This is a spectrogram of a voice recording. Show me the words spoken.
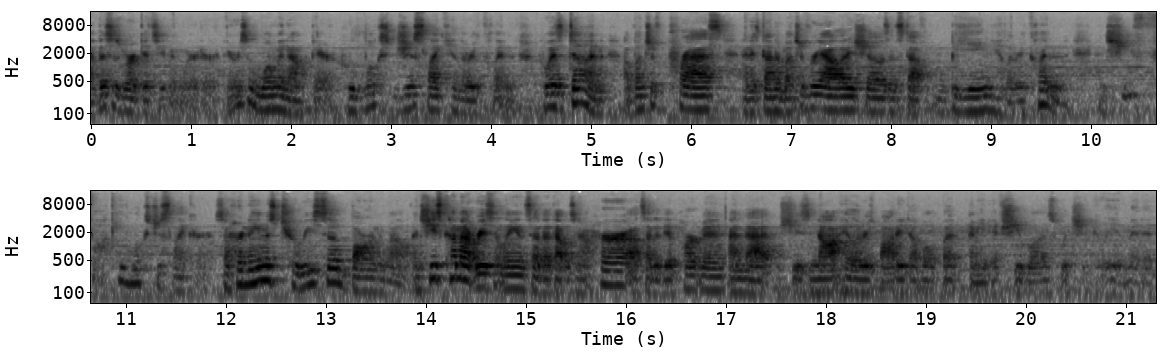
Now, this is where it gets even weirder. There is a woman out there who looks just like Hillary Clinton, who has done a bunch of press and has done a bunch of reality shows and stuff being Hillary Clinton. And she fucking looks just like her. So her name is Teresa Barnwell. And she's come out recently and said that that was not her outside of the apartment and that she's not Hillary's body double. But I mean, if she was, would she really admit it?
